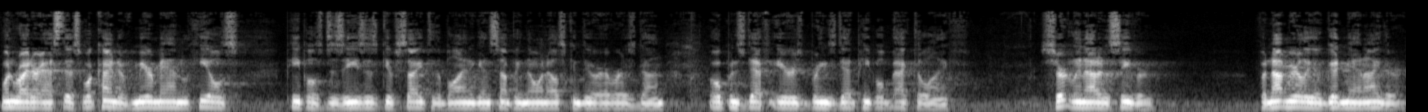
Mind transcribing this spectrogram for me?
One writer asked this What kind of mere man heals people's diseases, gives sight to the blind again, something no one else can do or ever has done, opens deaf ears, brings dead people back to life? Certainly not a deceiver, but not merely a good man either.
